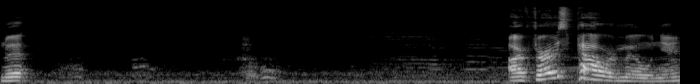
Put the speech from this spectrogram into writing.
Bleh. Our first power moon. Yeah?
